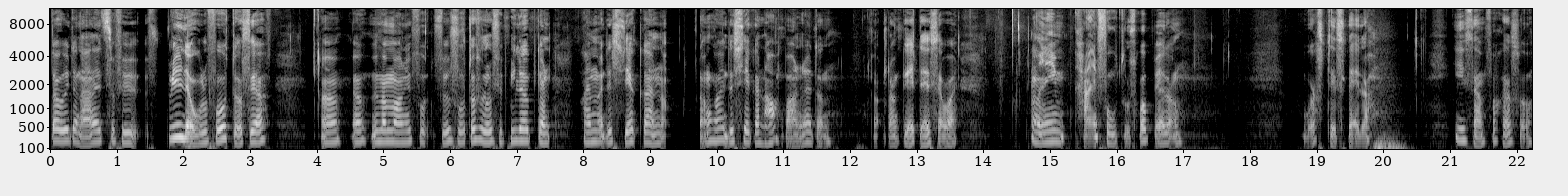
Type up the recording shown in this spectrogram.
da habe ich dann auch nicht so viele Bilder oder Fotos, ja. Äh, ja, wenn man mal nicht viele Fotos oder viele Bilder hat, dann kann man das gerne, dann kann ich das gerne nachbauen, ja, dann, dann geht das, aber wenn ich keine Fotos habe, ja, dann was das leider. Ist einfach so.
